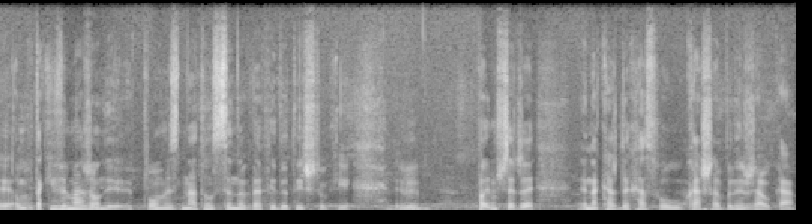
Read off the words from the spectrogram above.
e, on był taki wymarzony pomysł na tą scenografię do tej sztuki. E, Powiem szczerze, na każde hasło Łukasza Wylężałka,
